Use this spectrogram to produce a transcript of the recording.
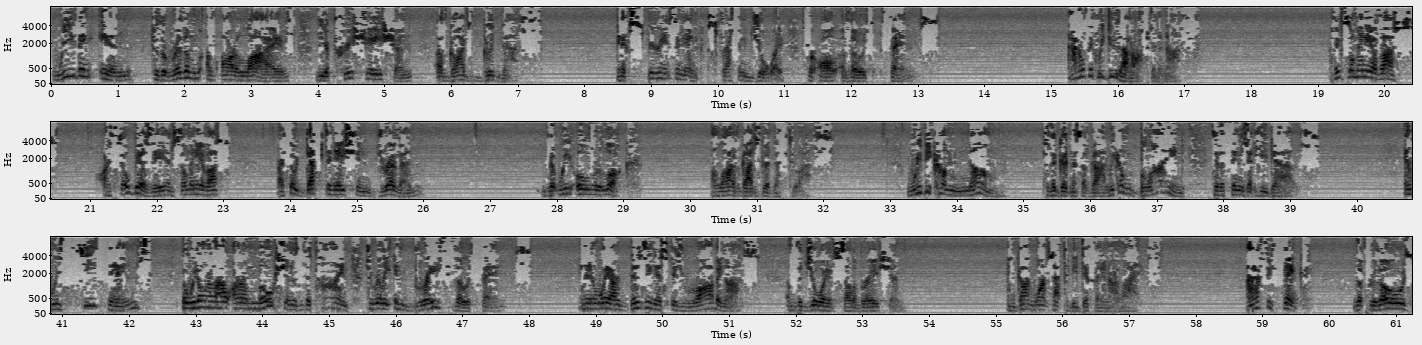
weaving in to the rhythm of our lives the appreciation of God's goodness and experiencing and expressing joy for all of those things. I don't think we do that often enough. I think so many of us are so busy and so many of us are so destination driven that we overlook a lot of God's goodness to us. We become numb to the goodness of God. We become blind to the things that He does. And we see things, but we don't allow our emotions the time to really embrace those things. And in a way, our busyness is robbing us of the joy of celebration. And God wants that to be different in our lives. I actually think that for those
